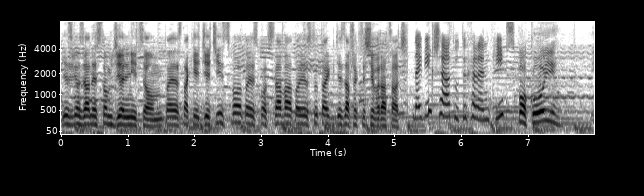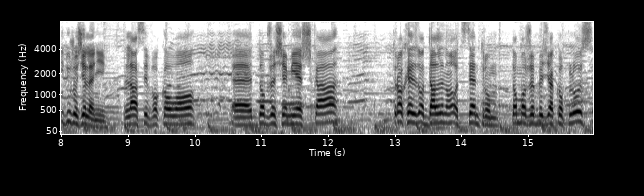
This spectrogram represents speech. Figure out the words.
jest związane z tą dzielnicą. To jest takie dzieciństwo, to jest podstawa, to jest tutaj, gdzie zawsze chce się wracać. Największe atuty Helenki. Spokój i dużo zieleni. Lasy wokoło, e, dobrze się mieszka. Trochę oddalono od centrum, to może być jako plus,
